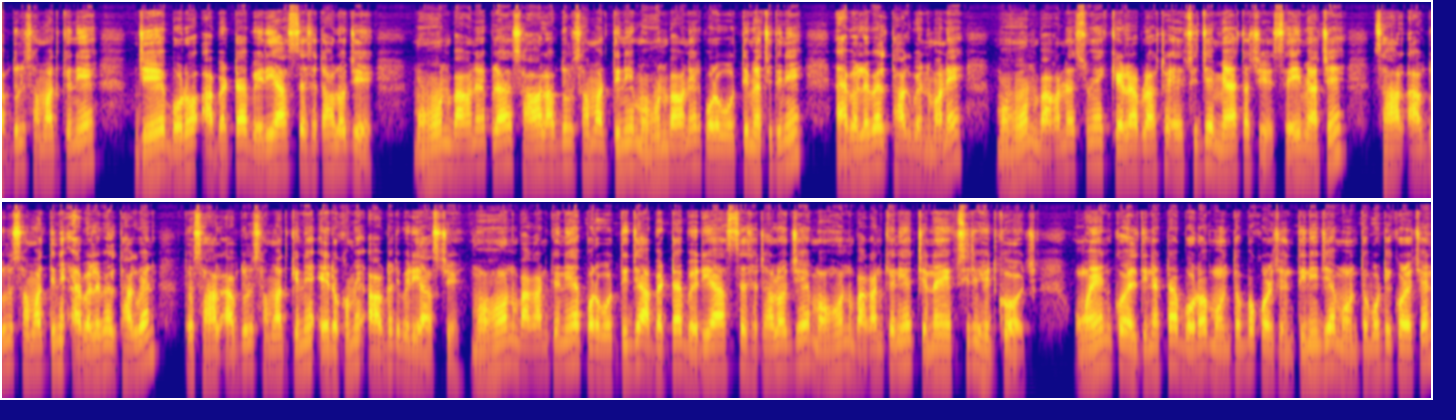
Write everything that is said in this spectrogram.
আব্দুল সামাদকে নিয়ে যে বড় আপডেটটা বেরিয়ে আসছে সেটা হলো যে মোহন বাগানের প্লেয়ার সাহাল আব্দুল সামাদ, তিনি মোহন বাগানের পরবর্তী ম্যাচে তিনি অ্যাভেলেবেল থাকবেন। মানে মোহনবাগানের সঙ্গে কেরালা ব্লাস্টার এফসির যে ম্যাচ আছে। সেই ম্যাচে সাহাল আব্দুল সামাদ তিনি অ্যাভেলেবেল থাকবেন। তো সাহাল আব্দুল সামাদকে নিয়ে এরকমই আপডেট বেরিয়ে আসছে। মোহনবাগানকে নিয়ে পরবর্তী যে আপডেটটা বেরিয়ে আসছে, সেটা হলো যে মোহনবাগানকে নিয়ে চেন্নাই এফসির হেড কোচ ওয়েন কোয়েল তিনি একটা বড় মন্তব্য করেছেন। তিনি যে মন্তব্যটি করেছেন,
